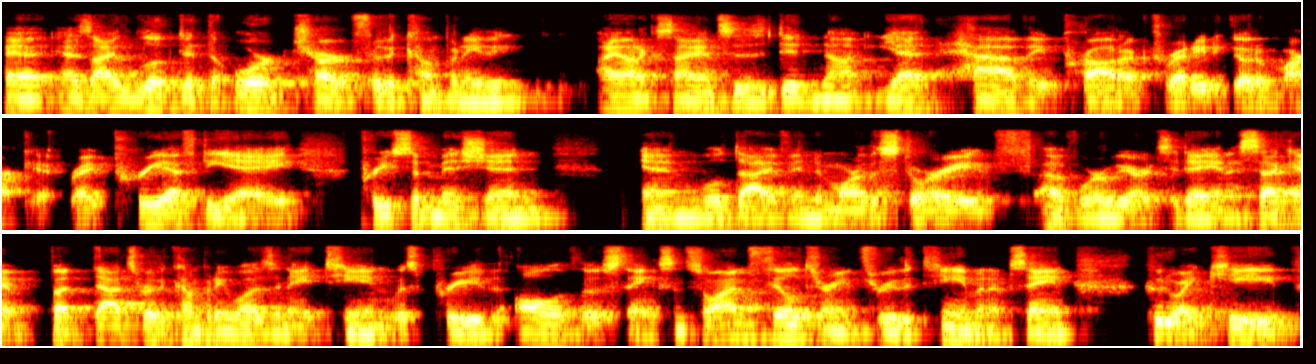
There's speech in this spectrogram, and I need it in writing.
as I looked at the org chart for the company, Ionic Sciences did not yet have a product ready to go to market, right? Pre FDA, pre submission. And we'll dive into more of the story of, where we are today in a second. But that's where the company was in 18, was pre all of those things. And so I'm filtering through the team and I'm saying, who do I keep?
